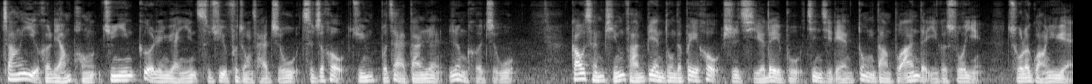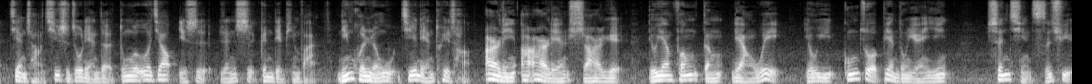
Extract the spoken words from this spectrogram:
张毅和梁鹏均因个人原因辞去副总裁职务，辞职后均不再担任任何职务。高层频繁变动的背后，是企业内部近几年动荡不安的一个缩影。除了广誉远，建厂七十周年的东阿阿胶也是人事更迭频繁，灵魂人物接连退场。二零二二年十二月，刘延峰等两位由于工作变动原因。申请辞去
